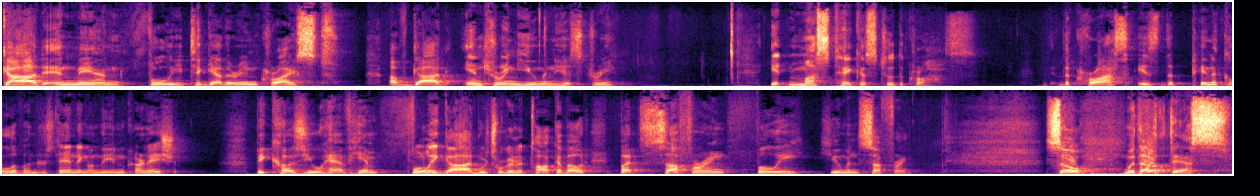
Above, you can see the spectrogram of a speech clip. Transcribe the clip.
God and man fully together in Christ, of God entering human history, it must take us to the cross. The cross is the pinnacle of understanding on the incarnation because you have Him fully God, which we're going to talk about, but suffering fully human suffering. So, without this,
